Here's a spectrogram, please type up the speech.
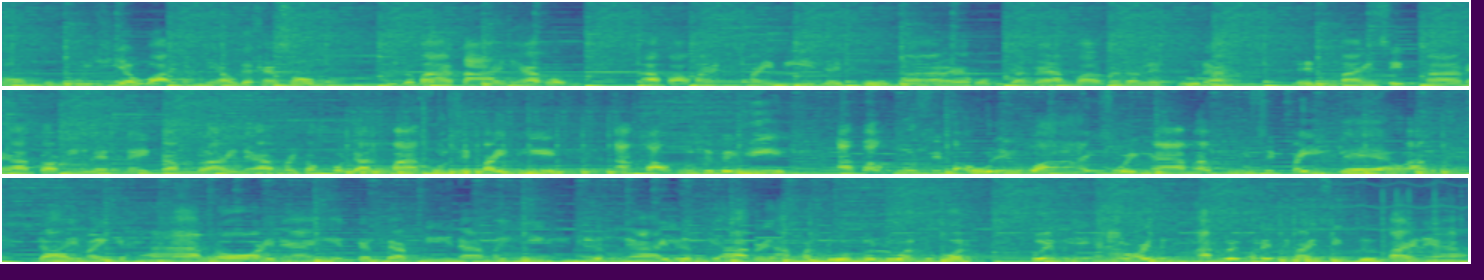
ส้มหมูเที่ยวไว้ทั้งแถวได้แค่ส้มคุณจะบ้าตายนะครับผมอาเปาไม่ไม่มีได้พูมานะครับผมอยากได้อาเปาแต่ตอนเล่นพูนะ เล่นไม้สิบมานะครับตอนนี้เล่นในกำไรนะครับไม่ต้องกดดันมาคูณสิบไปทีอาเปาคูณสิบไปทีอาเปาคูณสิบโอ้โหได้วายสวยงามครับคูณสิบไปอีกแล้วครับได้มาอีกห้าร้อยนะเห็นกันแบบนี้นะไม่ใช่เรื่องง่ายเรื่องยากเลยครับมันรวมล้วนๆทุกคนเฮ้ยไม่ใช่ห้าร้อยหนึ่งพันด้ยเขาเล่นไม้สิบหรือไปนี่ยฮะ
